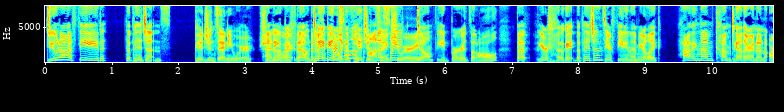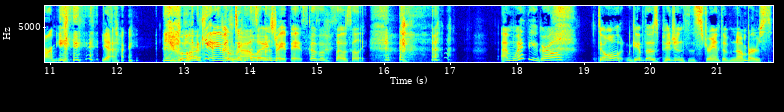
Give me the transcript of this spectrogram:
do not feed the pigeons Pigeons anywhere should anywhere? not be fed. No, don't- maybe in like a pigeon honestly, sanctuary. Don't feed birds at all. But you're okay. The pigeons, you're feeding them. You're like having them come together in an army. Yeah, Sorry. you are I can't even do this with corralling- a straight face because it's so silly. I'm with you, girl. Don't give those pigeons the strength of numbers.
